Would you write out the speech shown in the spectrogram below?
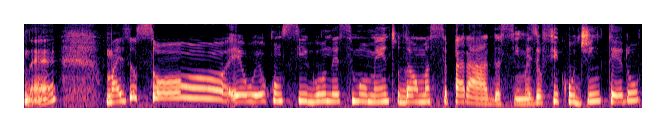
né? Mas eu sou. Eu, eu consigo, nesse momento, dar uma separada, assim. Mas eu fico o dia inteiro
